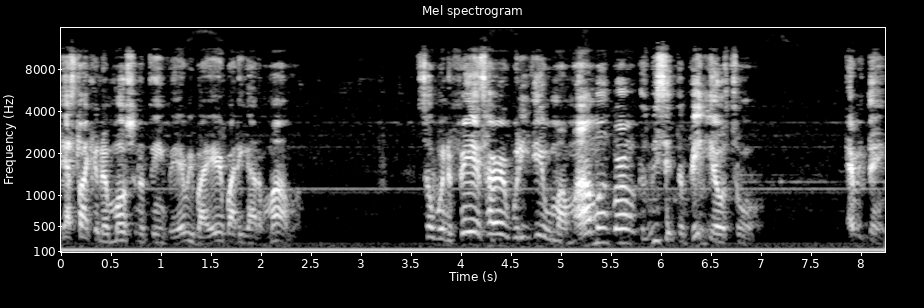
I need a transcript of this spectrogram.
that's like an emotional thing for everybody. Everybody got a mama. So when the feds heard what he did with my mama, bro, because we sent the videos to him, everything.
